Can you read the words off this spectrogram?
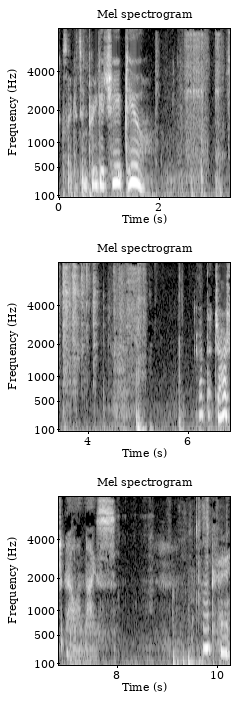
Looks like it's in pretty good shape too. Got that Josh Allen, nice. Okay.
